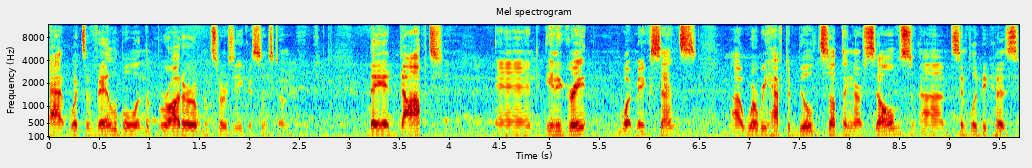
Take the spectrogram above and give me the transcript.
at what's available in the broader open source ecosystem. They adopt and integrate what makes sense, uh, where we have to build something ourselves um, simply because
